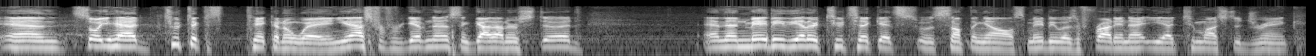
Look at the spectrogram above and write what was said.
And so you had two tickets taken away, and you asked for forgiveness, and God understood. And then maybe the other two tickets was something else. Maybe it was a Friday night you had too much to drink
